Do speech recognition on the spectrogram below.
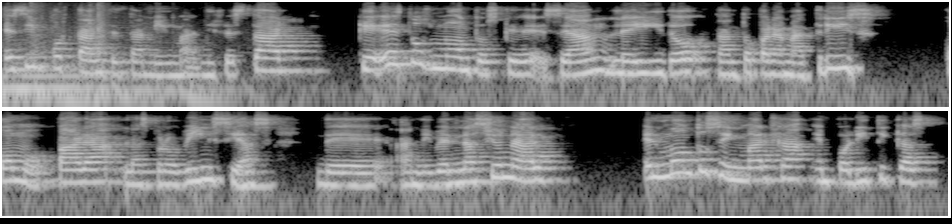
Es importante también manifestar que estos montos que se han leído, tanto para matriz como para las provincias de, a nivel nacional, el monto se enmarca en políticas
